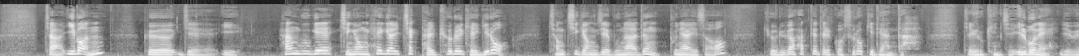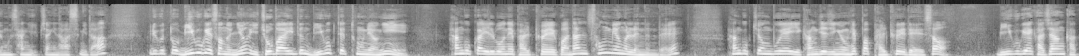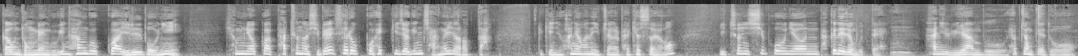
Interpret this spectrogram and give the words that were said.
자, 이번 그 이제 이 한국의 징용 해결책 발표를 계기로 정치, 경제, 문화 등 분야에서 교류가 확대될 것으로 기대한다. 자, 이렇게 이제 일본의 이제 외무상의 입장이 나왔습니다. 그리고 또 미국에서는요, 이 조 바이든 미국 대통령이 한국과 일본의 발표에 관한 성명을 냈는데 한국 정부의 이 강제징용 해법 발표에 대해서 미국의 가장 가까운 동맹국인 한국과 일본이 협력과 파트너십에 새롭고 획기적인 장을 열었다. 이렇게 이제 환영하는 입장을 밝혔어요. 2015년 박근혜 정부 때 음. 한일 위안부 협정 때도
